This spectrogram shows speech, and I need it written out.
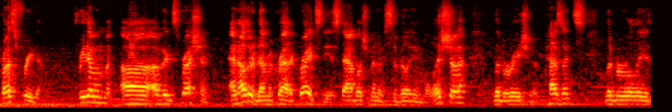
press freedom, freedom uh, of expression, and other democratic rights, the establishment of civilian militia, liberation of peasants, liberali-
